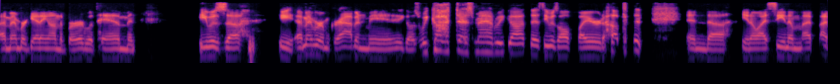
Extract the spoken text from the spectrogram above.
I remember getting on the bird with him, and he was. Uh, he, I remember him grabbing me, and he goes, "We got this, man. We got this." He was all fired up, and uh, you know, I seen him. I, I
